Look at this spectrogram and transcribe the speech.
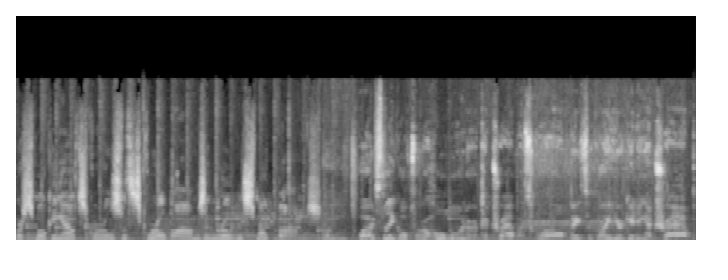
or smoking out squirrels with squirrel bombs and rodent smoke bombs. Well, it's legal for a homeowner to trap a squirrel. Basically, you're getting a trap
